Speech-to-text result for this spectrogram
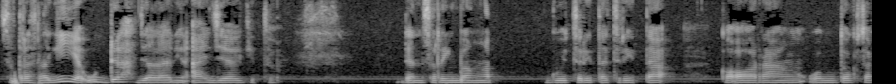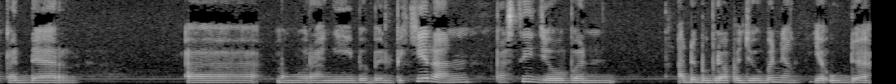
stres lagi ya udah jalanin aja gitu. Dan sering banget gue cerita-cerita ke orang untuk sekedar uh, mengurangi beban pikiran pasti jawaban ada beberapa jawaban yang ya udah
